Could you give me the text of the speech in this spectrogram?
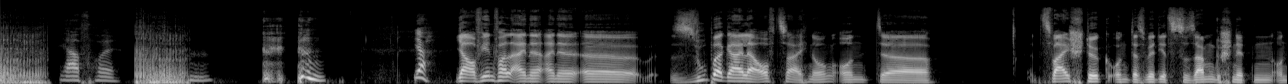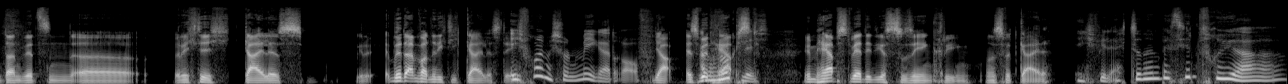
ja, voll. Mhm. ja, Ja, auf jeden Fall eine, eine äh, super geile Aufzeichnung und äh, zwei Stück und das wird jetzt zusammengeschnitten und dann wird's ein äh, richtig geiles, wird einfach ein richtig geiles Ding. ich freue mich schon mega drauf. ja, es wird Aber Herbst. wirklich. Im Herbst werdet ihr es zu sehen kriegen und es wird geil. Ich vielleicht schon ein bisschen früher.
